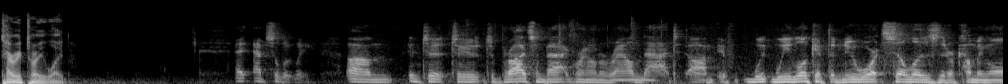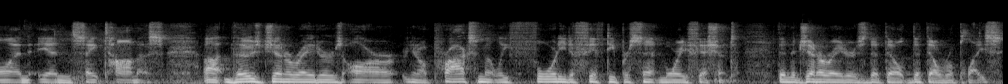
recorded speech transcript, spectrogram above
territory wide? Absolutely. Um, and to, to, to provide some background around that, um, if we, we look at the new Wärtsiläs that are coming on in St. Thomas, uh, those generators are you know approximately 40 to 50 percent more efficient than the generators that they'll that they'll replace.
